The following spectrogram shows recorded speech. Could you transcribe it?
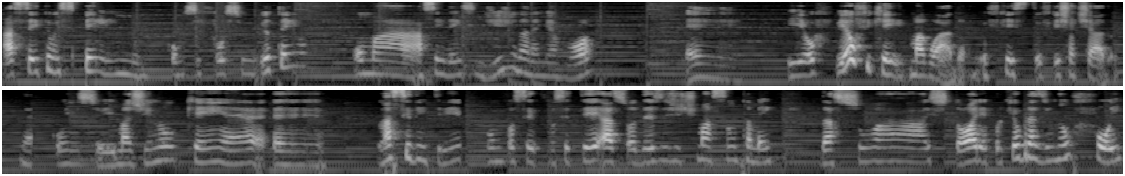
aceitam espelhinho, como se fosse. Eu tenho uma ascendência indígena, né? Minha avó É, e eu, eu fiquei magoada, eu fiquei, eu fiquei chateada né, com isso. Eu imagino quem é, é nascido em tribo, como você, você ter a sua deslegitimação também da sua história, porque o Brasil não foi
